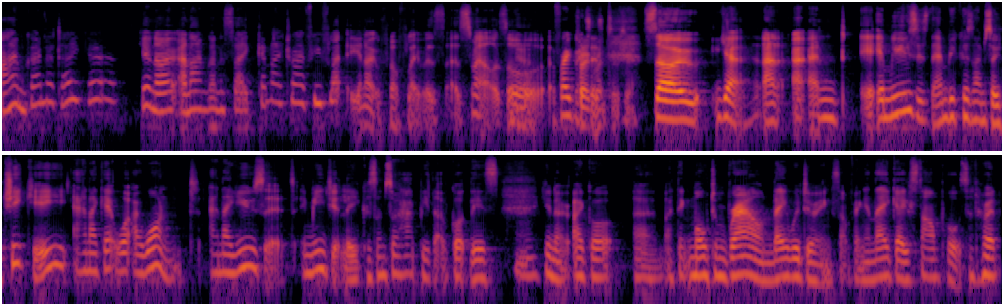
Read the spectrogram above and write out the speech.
I'm going to take it, you know, and I'm going to say, can I try a few fla- you know, not flavors, uh, smells or Yeah. fragrances. Fragrances, yeah. So yeah, and, and it amuses them because I'm so cheeky and I get what I want and I use it immediately because I'm so happy that I've got this. Mm. You know, I got um, I think Molton Brown. They were doing something and they gave samples and I went,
